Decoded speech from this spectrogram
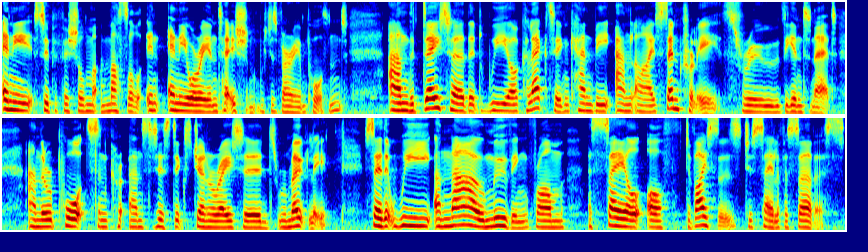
any superficial mu- muscle in any orientation, which is very important. And the data that we are collecting can be analysed centrally through the internet and the reports and, and statistics generated remotely. So that we are now moving from a sale of devices to sale of a service.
